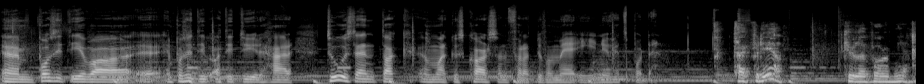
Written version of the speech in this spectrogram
Mm. Positiva, eh, en positiv attityd här. Tusen tack Marcus Carson för att du var med i Nyhetspodden. Tack för det. Kul att vara med.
